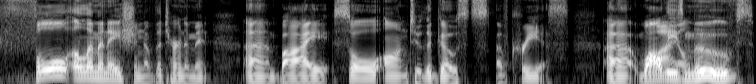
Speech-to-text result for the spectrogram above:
full elimination of the tournament um, by Sol onto the Ghosts of Creuss. Uh, while these moves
